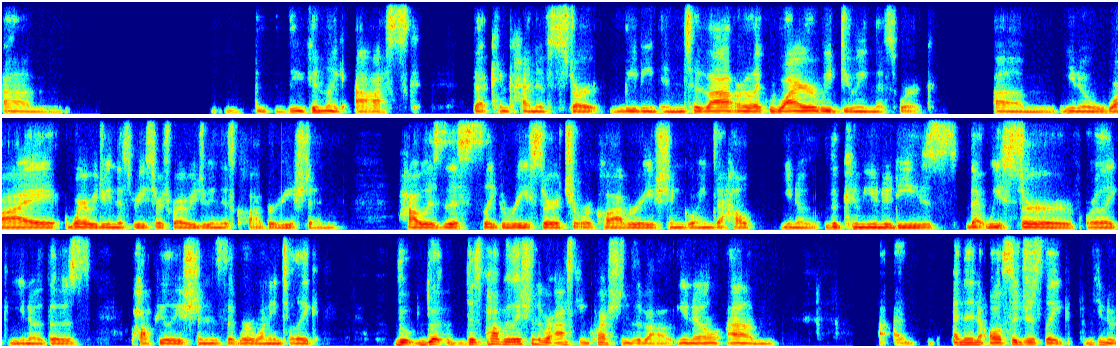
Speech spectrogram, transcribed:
um you can like ask that can kind of start leading into that or like why are we doing this work? Um you know why why are we doing this research? Why are we doing this collaboration? How is this like research or collaboration going to help you know the communities that we serve or like you know those populations that we're wanting to like the, the, this population that we're asking questions about you know? Um and then also just like you know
